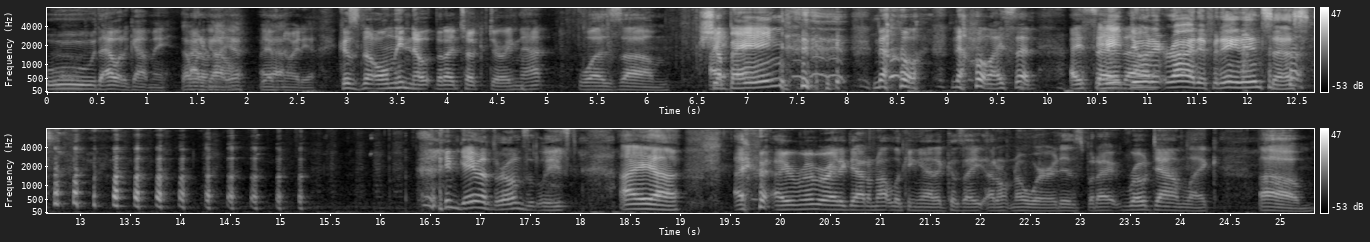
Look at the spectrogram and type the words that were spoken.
Ooh, that would have got me. That would've got know. ya? I have no idea. Because the only note that I took during that was um, Shebang! no, no. I said, I said, ain't doing uh, it right if it ain't incest. in Game of Thrones at least. I uh, I I remember writing down. I'm not looking at it because I I don't know where it is, but I wrote down like, um,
